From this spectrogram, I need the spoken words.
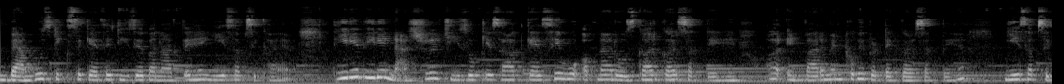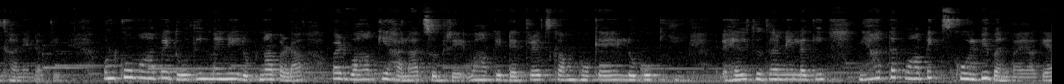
बैम्बू स्टिक से कैसे चीज़ें बनाते हैं, ये सब सिखाया। धीरे धीरे नेचुरल चीज़ों के साथ कैसे वो अपना रोज़गार कर सकते हैं और इन्वायरमेंट को भी प्रोटेक्ट कर सकते हैं, ये सब सिखाने लगे। उनको वहाँ पे दो तीन महीने रुकना पड़ा बट वहाँ के हालात सुधरे, वहाँ के डेथ रेट्स कम हो गए, लोगों की हेल्थ सुधरने लगी। यहाँ तक वहाँ पे एक स्कूल भी बनवाया गया,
